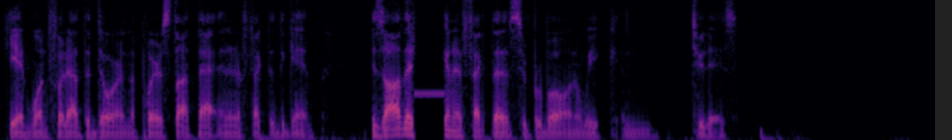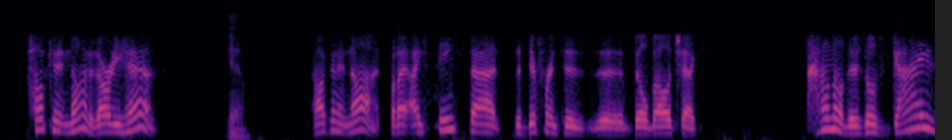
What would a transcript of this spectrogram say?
he had one foot out the door, and the players thought that, and it affected the game. Is all this going to affect the Super Bowl in a week and two days? How can it not? It already has. Yeah. How can it not? But I, I think that the difference is uh, Bill Belichick. I don't know. There's those guys,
